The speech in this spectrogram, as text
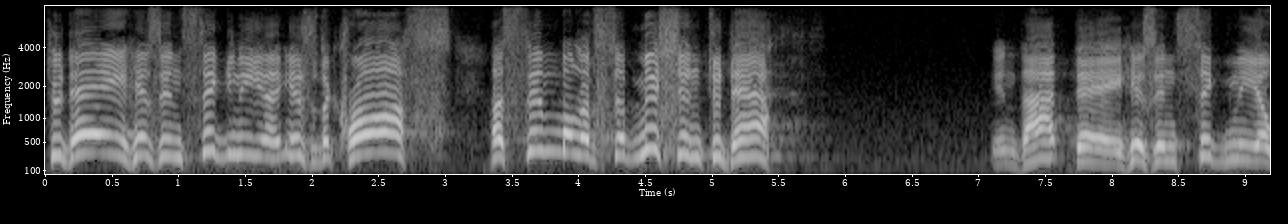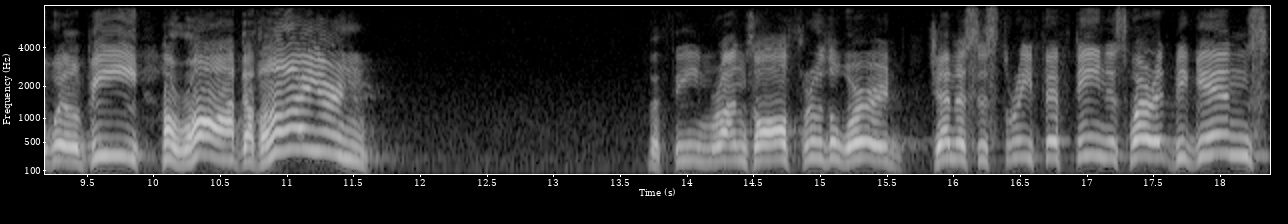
Today, his insignia is the cross, a symbol of submission to death. In that day, his insignia will be a rod of iron the theme runs all through the word. Genesis 3:15 is where it begins,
